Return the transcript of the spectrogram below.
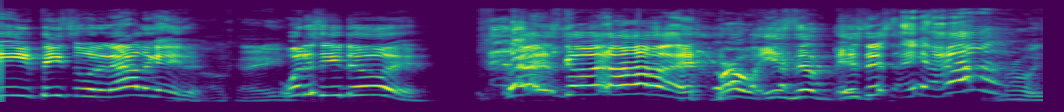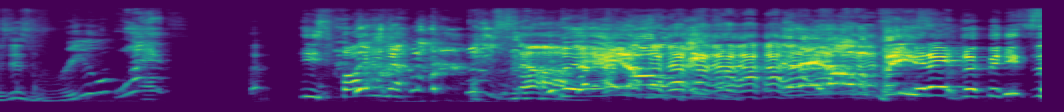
he eating pizza with an alligator? Okay. What is he doing? What is going on? Bro, is the Is this AI? bro? Is this real? What? He's fighting that. nah. It ain't all the pieces. It ain't all the pizza.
